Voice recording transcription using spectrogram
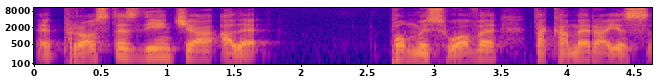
e, proste zdjęcia, ale pomysłowe. Ta kamera jest e,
